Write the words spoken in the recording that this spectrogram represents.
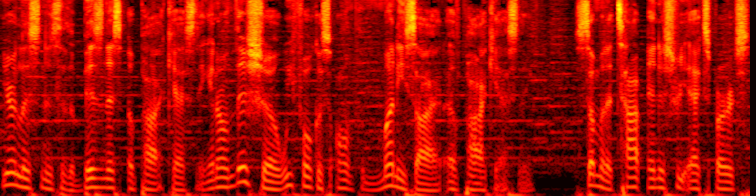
You're listening to the business of podcasting, and on this show, we focus on the money side of podcasting. Some of the top industry experts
